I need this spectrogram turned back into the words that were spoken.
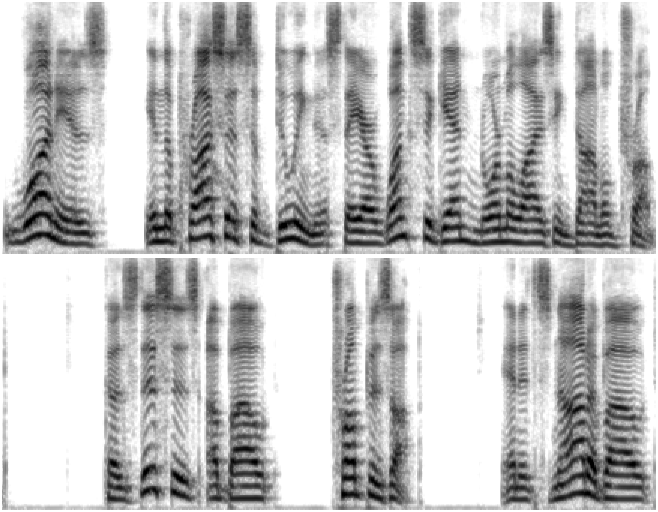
One is in the process of doing this, they are once again normalizing Donald Trump because this is about Trump is up. And it's not about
